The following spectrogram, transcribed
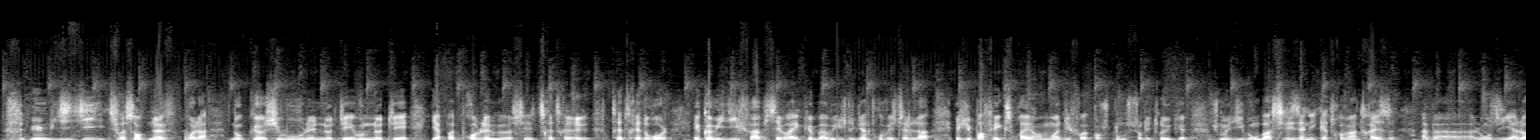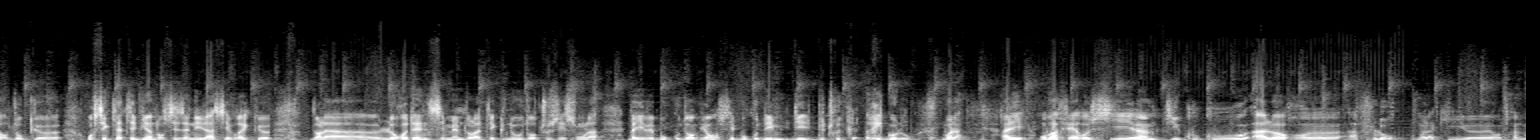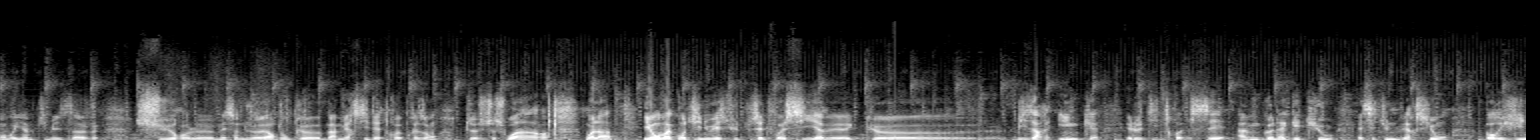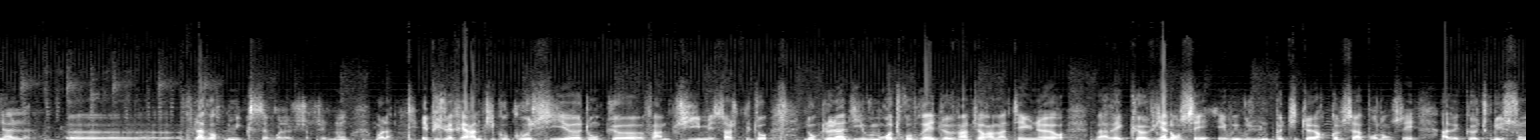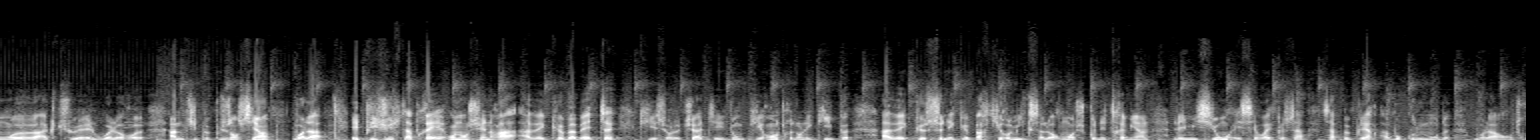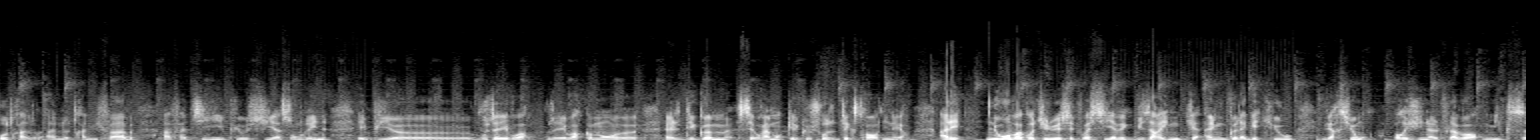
Humidity 69, voilà. Donc euh, si vous voulez le noter, vous le notez, il n'y a pas de problème, euh, c'est très très très drôle. Et comme il dit Fab, c'est vrai que bah oui, je l'ai bien trouvé celle-là, et je l'ai pas fait exprès. hein. Moi, des fois, quand je tombe sur des trucs, je me dis bon bah c'est les années 93, ah bah allons-y. Alors donc euh, on s'éclatait bien dans ces années-là. C'est vrai que dans la l'Eurodance et même dans la techno, dans tous ces sons-là, bah il y avait beaucoup d'ambiance et beaucoup de trucs rigolos. Voilà. Allez, on va faire aussi un petit coucou alors à Flo, voilà, qui euh, en train de m'envoyer un petit message sur le Messenger. Donc, euh, ben, merci d'être présent ce soir. Voilà. Et on va continuer cette fois-ci avec euh, Bizarre Inc. Et le titre c'est I'm Gonna Get You. Et c'est une version originale euh, Flavor Mix. Voilà, je cherchais le nom. Voilà. Et puis je vais faire un petit coucou aussi, euh, donc, euh, enfin un petit message plutôt. Donc le lundi, vous me retrouverez de 20h à 21h bah, avec Viens danser. Et oui, une petite heure comme ça pour danser avec tous les sons actuels ou alors un petit peu plus anciens. Voilà. Et puis juste après, on enchaînera avec Babette qui est sur le chat et donc qui rentre dans l'équipe avec Ce n'est que partie remix. Alors moi, je connais très bien l'émission et c'est vrai que ça, ça peut plaire à beaucoup de monde. Voilà, entre à notre ami Fab, à Fatih et puis aussi à Sandrine. Et puis euh, vous allez voir, vous allez voir comment euh, elle dégomme. C'est vraiment quelque chose d'extraordinaire. Allez, nous on va continuer cette fois-ci avec Bizarre Inc. I'm Gonna Get You, version original Flavor Mix.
